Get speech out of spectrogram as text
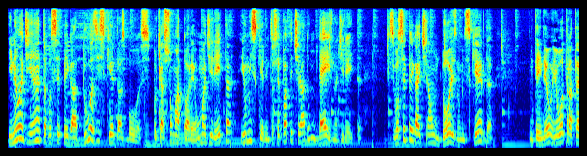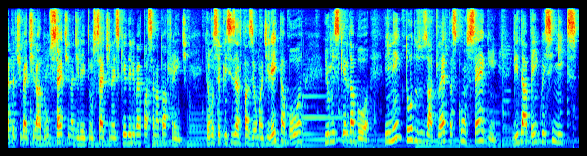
E não adianta você pegar duas esquerdas boas, porque a somatória é uma direita e uma esquerda. Então você pode ter tirado um 10 na direita. Se você pegar e tirar um 2 numa esquerda, entendeu? E o outro atleta tiver tirado um 7 na direita e um 7 na esquerda, ele vai passar na tua frente. Então você precisa fazer uma direita boa e uma esquerda boa. E nem todos os atletas conseguem lidar bem com esse mix.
